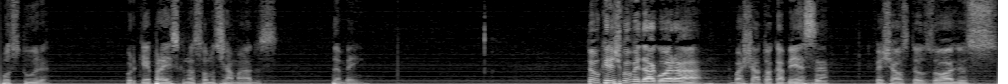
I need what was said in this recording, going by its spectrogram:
postura, porque é para isso que nós somos chamados também. Então eu queria te convidar agora a baixar a tua cabeça, fechar os teus olhos.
